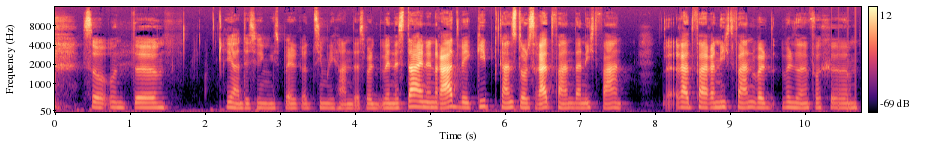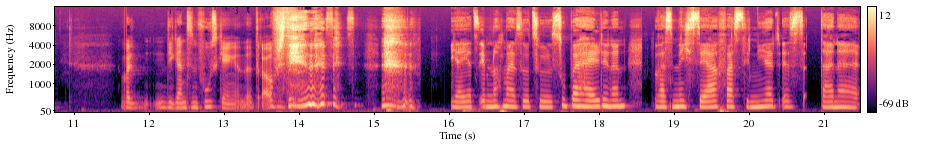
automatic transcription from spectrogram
so, und äh, ja, deswegen ist Belgrad ziemlich anders, weil wenn es da einen Radweg gibt, kannst du als Radfahrer nicht fahren. Radfahrer nicht fahren, weil, weil du einfach äh, weil die ganzen Fußgänger da draufstehen. ja, jetzt eben nochmal so zu Superheldinnen. Was mich sehr fasziniert, ist deine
